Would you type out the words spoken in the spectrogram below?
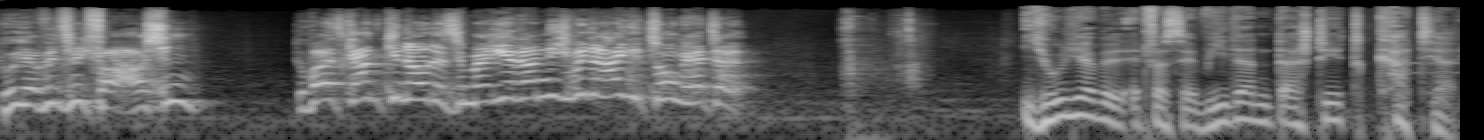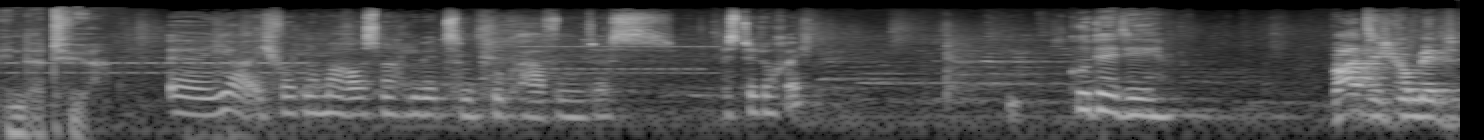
Julia, willst du mich verarschen? Du weißt ganz genau, dass ich Maria dann nicht mit reingezogen hätte. Julia will etwas erwidern, da steht Katja in der Tür. Äh, ja, ich wollte noch mal raus nach Lübeck zum Flughafen. Das ist dir doch recht. Gute Idee. Warte, ich komm mit.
